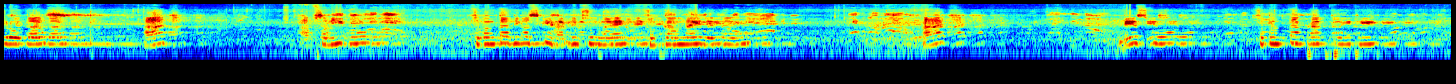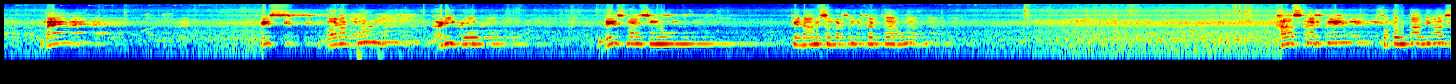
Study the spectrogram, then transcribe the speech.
डिस्ट्रिक्ट आज आप सभी को स्वतंत्रता दिवस की हार्दिक शुभकामनाएँ शुभकामनाएँ देता हूँ। आज देश को स्वतंत्रता प्राप्त हुई थी। मैं इस गौरवपूर्ण घड़ी को देशवासियों के नाम समर्पित करता हूँ। खास करके स्वतंत्रता दिवस,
